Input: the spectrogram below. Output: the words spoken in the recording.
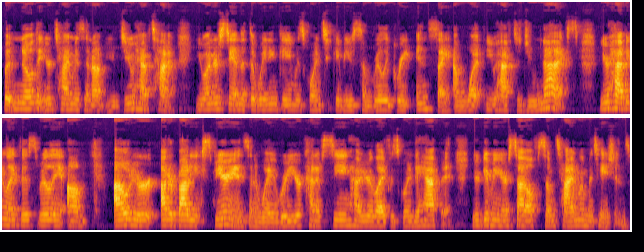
But know that your time isn't up. You do have time. You understand that the waiting game is going to give you some really great insight on what you have to do next. You're having like this really um, outer outer body experience in a way where you're kind of seeing how your life is going to happen. You're giving yourself some time limitations,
